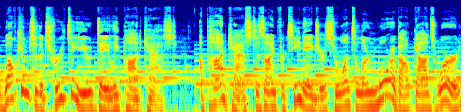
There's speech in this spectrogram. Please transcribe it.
Welcome to the Truth to You Daily Podcast, a podcast designed for teenagers who want to learn more about God's Word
